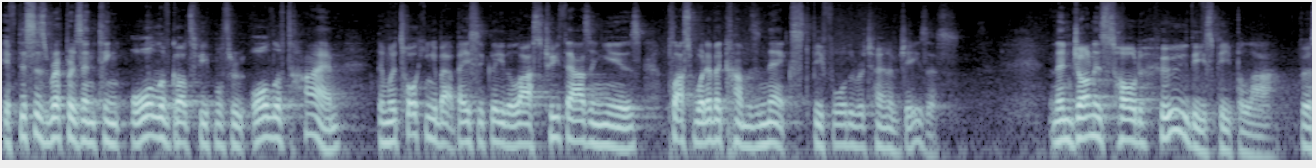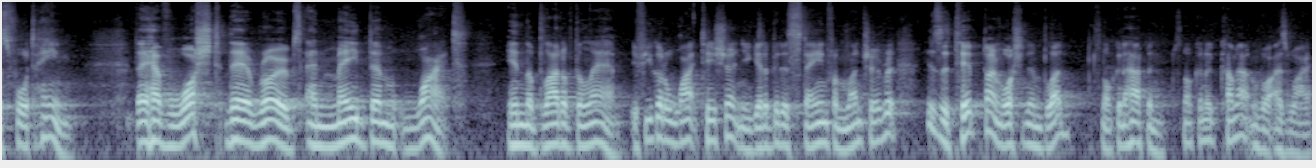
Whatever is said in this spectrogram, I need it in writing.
If this is representing all of God's people through all of time, then we're talking about basically the last 2,000 years plus whatever comes next before the return of Jesus. And then John is told who these people are. Verse 14 They have washed their robes and made them white in the blood of the Lamb. If you've got a white t shirt and you get a bit of stain from lunch over it, here's a tip don't wash it in blood. It's not going to happen. It's not going to come out as white.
